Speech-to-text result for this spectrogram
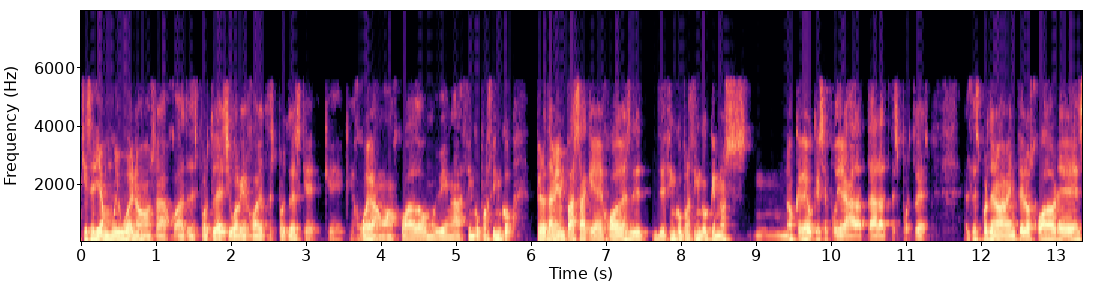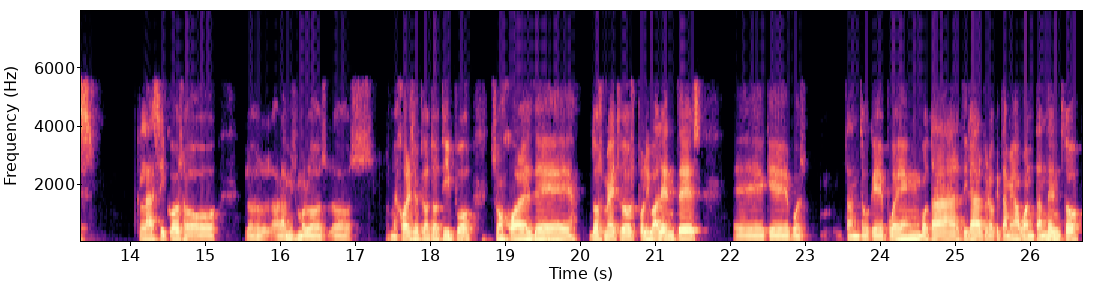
que serían muy buenos a jugar al 3x3, igual que hay jugadores de 3x3 que, que, juegan o han jugado muy bien a 5x5, pero también pasa que hay jugadores de, 5x5 que no, no creo que se pudieran adaptar al 3x3. El 3x3 nuevamente los jugadores clásicos o ahora mismo los, los, mejores de prototipo son jugadores de 2 metros, polivalentes, eh, que pues tanto que pueden votar, tirar, pero que también aguantan dentro.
